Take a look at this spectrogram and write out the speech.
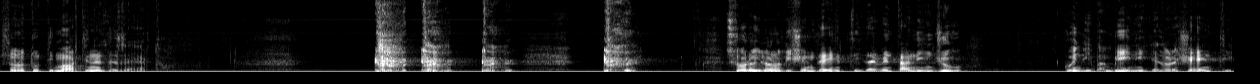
sono tutti morti nel deserto. Solo i loro discendenti, dai vent'anni in giù, quindi i bambini, gli adolescenti,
